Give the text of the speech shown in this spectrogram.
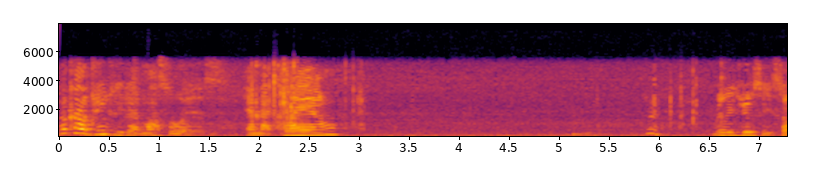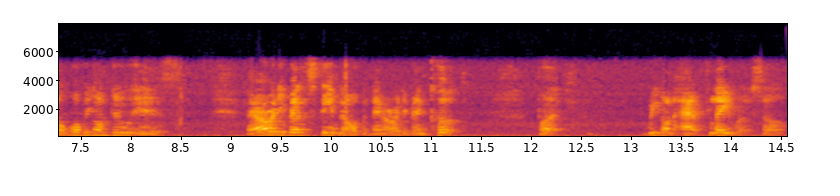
look how juicy that mussel is. And that clam. Mm, Really juicy. So what we're gonna do is they've already been steamed over, they've already been cooked. But we're gonna add flavor. So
